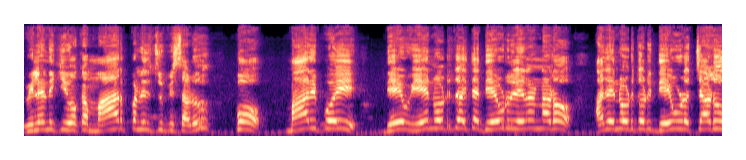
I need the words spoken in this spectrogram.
వీళ్ళనికి ఒక మార్పు అనేది చూపిస్తాడు. పో మారిపోయి దేవు ఏ నోటితో అయితే దేవుడు లేనన్నాడో అదే నోటితోటి దేవుడు వచ్చాడు.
